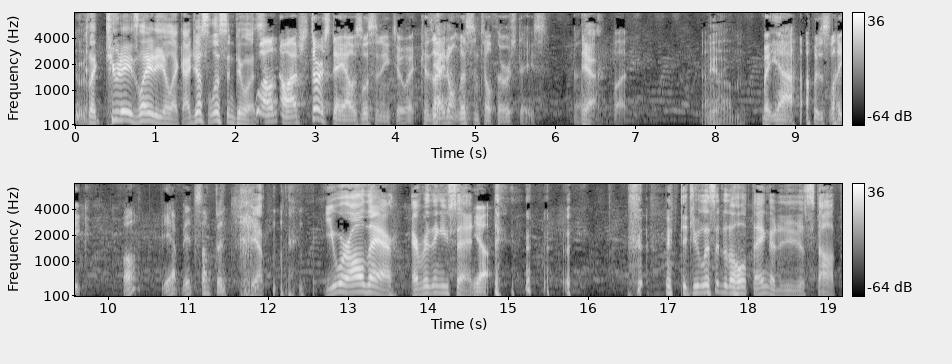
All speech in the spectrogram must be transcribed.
was like two days later. You're like, I just listened to us. Well, no, I was Thursday. I was listening to it because Yeah. I don't listen till Thursdays. Uh, Yeah. but um, Yeah. but yeah, I was like, well, yep, it's something. yep. you were all there. Everything you said. Yep. did you listen to the whole thing, or did you just stop?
